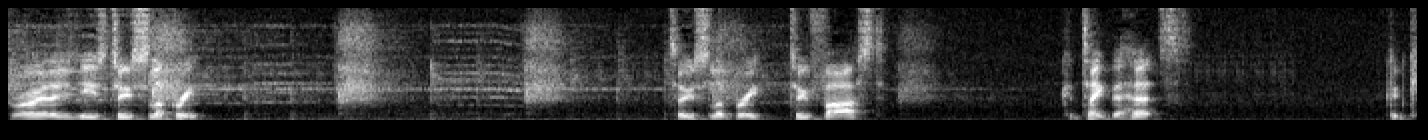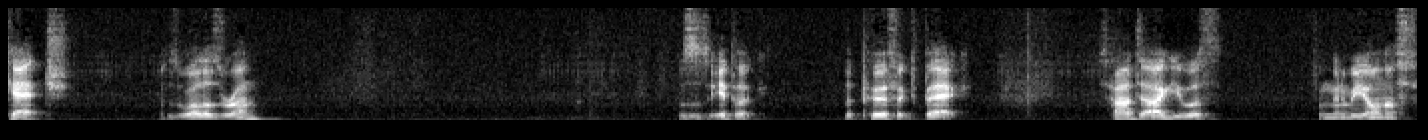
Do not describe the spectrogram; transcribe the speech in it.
Bro, he's too slippery. Too slippery, too fast. Could take the hits. Could catch, as well as run. This is epic. The perfect back. It's hard to argue with, if I'm going to be honest.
